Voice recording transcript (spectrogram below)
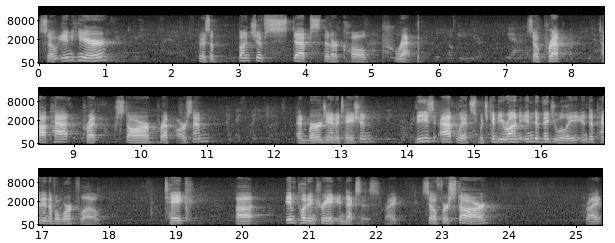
So in here, there's a bunch of steps that are called prep. So prep TopHat, prep star, prep RSEM, and merge annotation. These applets, which can be run individually, independent of a workflow, take uh, input and create indexes, right? So for star, right,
